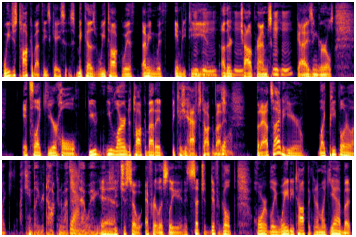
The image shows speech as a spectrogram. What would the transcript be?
we just talk about these cases because we talk with i mean with mdt mm-hmm. and other mm-hmm. child crimes mm-hmm. guys and girls it's like your whole you you learn to talk about it because you have to talk about Yeah. it but outside of here like people are like i can't believe you're talking about Yeah. that that way Yeah. it's just so effortlessly and it's such a difficult horribly weighty topic and i'm like yeah but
